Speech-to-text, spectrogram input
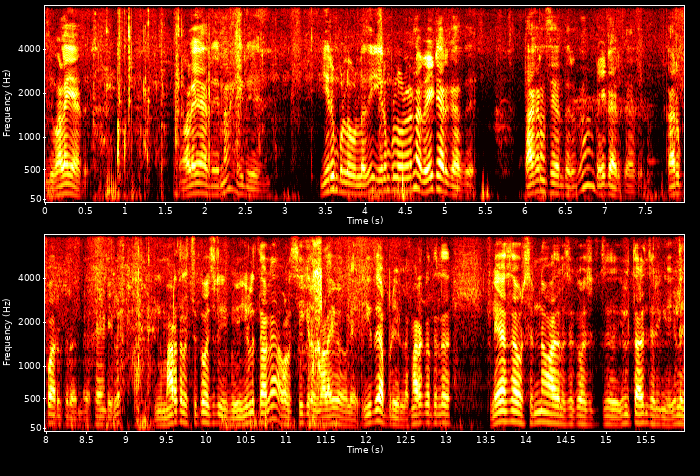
இது வளையாது. வளையாதுன்னா இது இரும்பில் உள்ளது. இரும்பில் உள்ளதுன்னா வெயிட்டாக இருக்காது. தகரம் சேர்ந்துருக்கும் வெயிட்டாக இருக்காது. கருப்பாக இருக்கிற இந்த ஃபேண்டியில் நீங்கள் மரத்தில் சிக்க வச்சுட்டு இழுத்தாலும் அவ்வளோ சீக்கிரம் வளையவே வளையாது. இது அப்படி இல்லை. மரக்கத்தில் லேசாக ஒரு சின்ன வாதில் சிக்க வச்சுட்டு இழுத்தாலும் சரிங்க இழு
